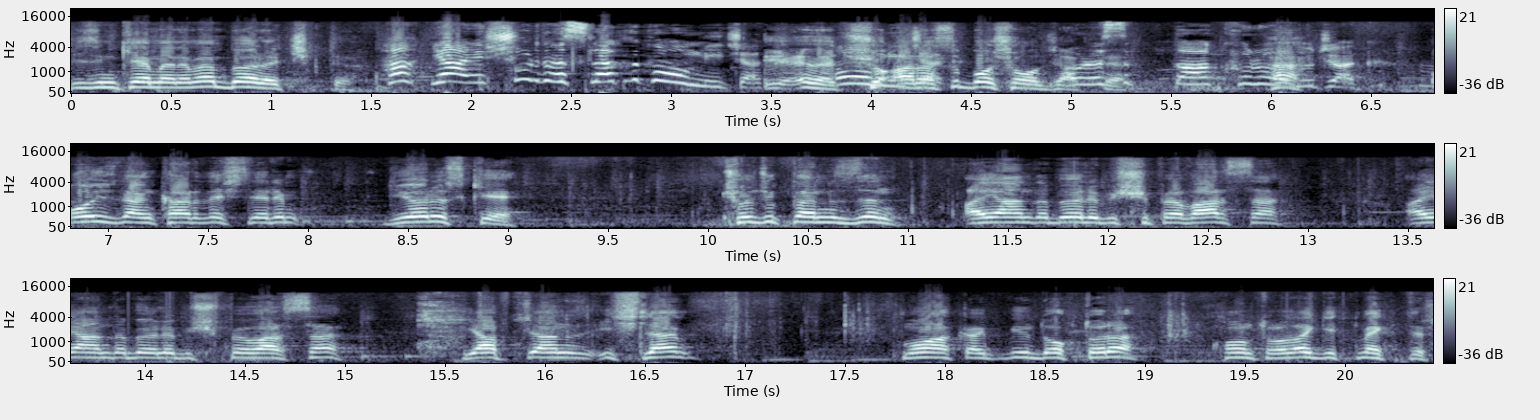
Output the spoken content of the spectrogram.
Bizimki hemen hemen böyle çıktı. Ha yani şurada ıslaklık olmayacak. Evet, şu Olmayacak. arası boş olacaktı. Orası daha kuru Heh. olacak. O yüzden kardeşlerim diyoruz ki çocuklarınızın ayağında böyle bir şüphe varsa, ayağında böyle bir şüphe varsa yapacağınız işlem muhakkak bir doktora kontrola gitmektir.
